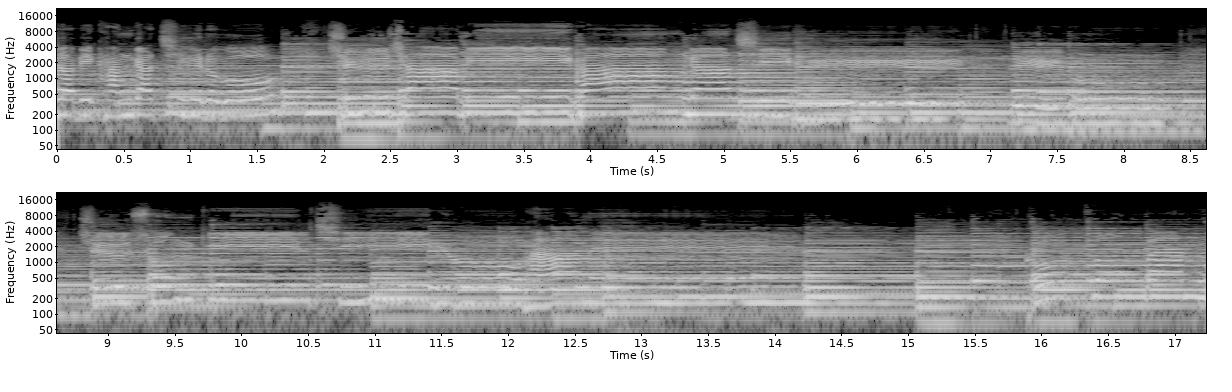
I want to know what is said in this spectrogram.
주잡이 강같이 흐르고 주잡이 강같이 흐르고 주 손길 치료하네. 고통받는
